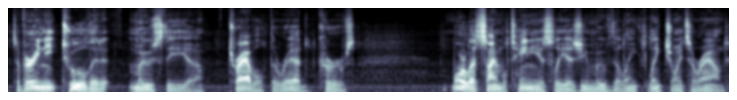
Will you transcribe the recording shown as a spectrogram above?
It's a very neat tool that it moves the uh, travel, the red curves, more or less simultaneously as you move the link, link joints around,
